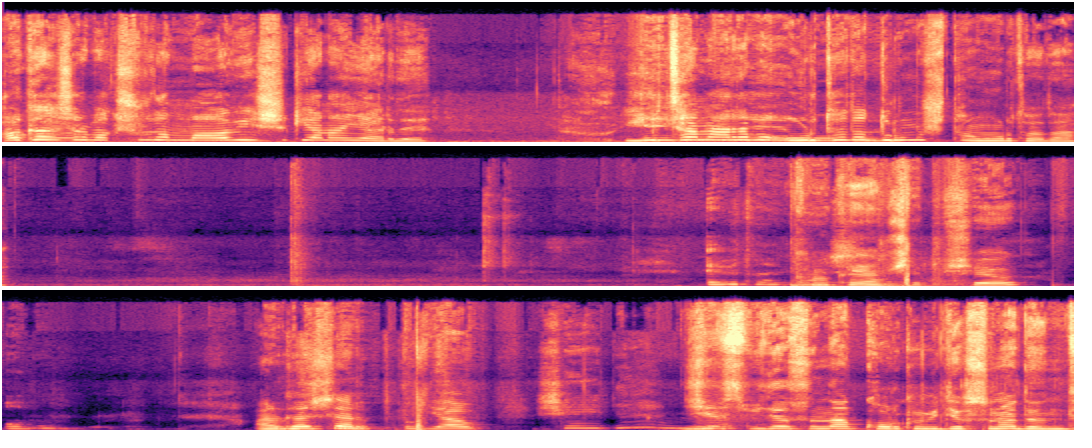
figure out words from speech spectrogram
Arkadaşlar bak şurada mavi ışık yanan yerde. Bir tane araba ortada durmuş tam ortada. Evet arkadaşlar. Kanka yapacak bir şey yok. Oğlum, Arkadaşlar ya şey değil mi? Cips videosundan korku videosuna döndü.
